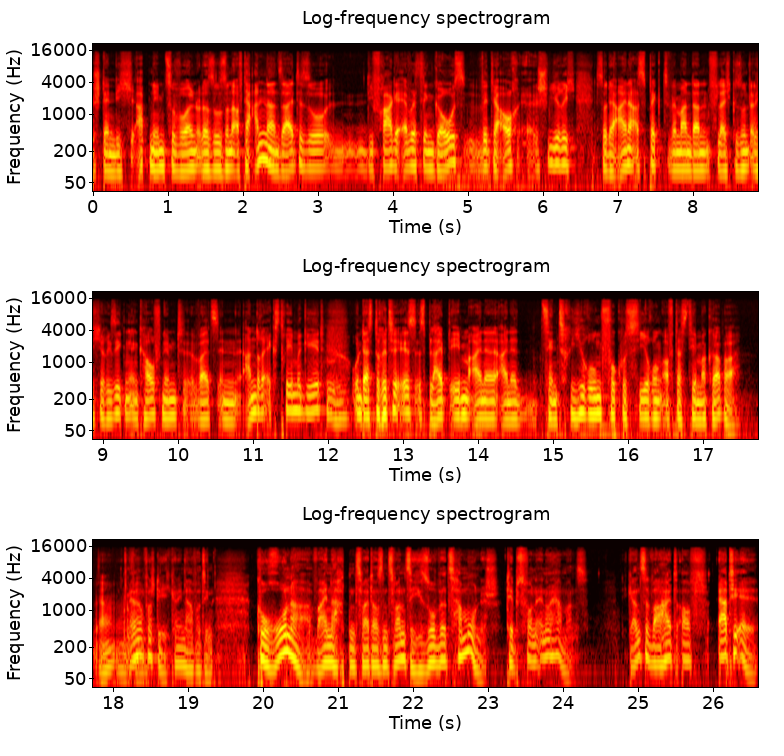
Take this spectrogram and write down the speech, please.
ständig abnehmen zu wollen oder so, sondern auf der anderen Seite so die Frage Everything Goes wird ja auch schwierig. So der eine Aspekt. Aspekt, wenn man dann vielleicht gesundheitliche Risiken in Kauf nimmt, weil es in andere Extreme geht. Mhm. Und das Dritte ist, es bleibt eben eine, eine Zentrierung, Fokussierung auf das Thema Körper. Ja, ja, verstehe ich, kann ich nachvollziehen. Corona, Weihnachten 2020, so wird's harmonisch. Tipps von Enno Hermanns. Die ganze Wahrheit auf RTL.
